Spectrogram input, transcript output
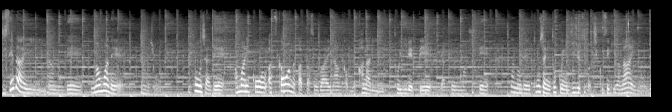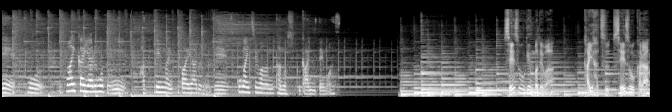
次世代なので今まで当社であまりこう扱わなかった素材なんかもかなり取り入れてやっておりましてなので当社に特に技術の蓄積がないのでもう毎回やるごとに発見がいっぱいあるのでそこが一番楽しく感じてます。製造現場では開発製造から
